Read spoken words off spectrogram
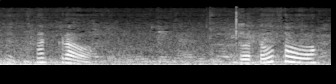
หมึก ทอดกรอบ ตัวโตโตๆ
